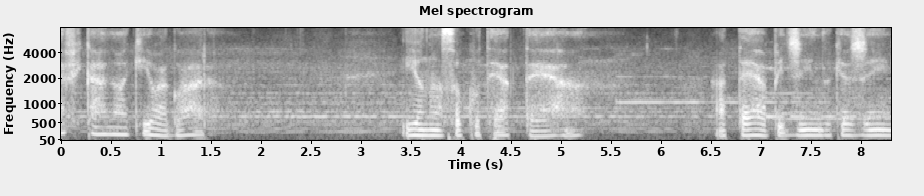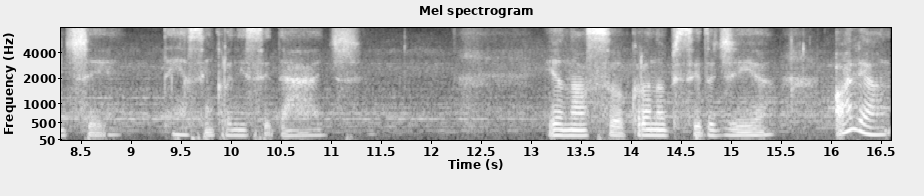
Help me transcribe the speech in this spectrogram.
é ficar no aqui ou agora. E o nosso oculto é a terra. A terra pedindo que a gente tenha sincronicidade. E o nosso cronopsi do dia Olha,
